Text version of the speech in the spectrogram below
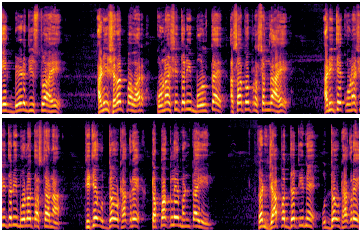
एक बेड दिसतो आहे. आणि शरद पवार कोणाशी तरी बोलत आहेत असा तो प्रसंग आहे. आणि ते कोणाशी तरी बोलत असताना तिथे उद्धव ठाकरे टपकले म्हणता येईल. कारण ज्या पद्धतीने उद्धव ठाकरे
